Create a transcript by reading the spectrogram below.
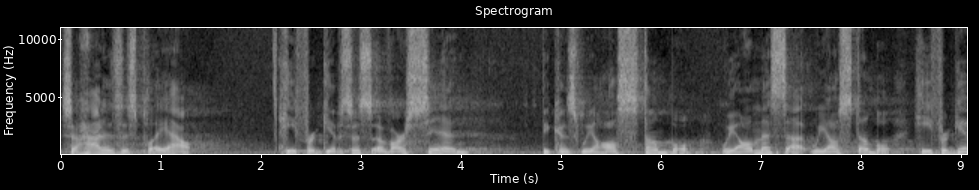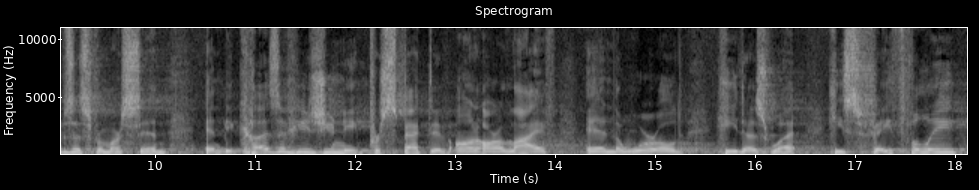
So, how does this play out? He forgives us of our sin because we all stumble. We all mess up. We all stumble. He forgives us from our sin. And because of his unique perspective on our life and the world, he does what? He's faithfully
